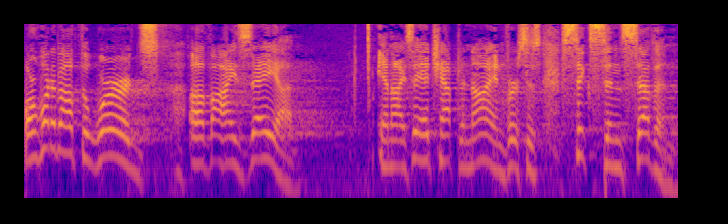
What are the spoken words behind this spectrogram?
Or what about the words of Isaiah in Isaiah chapter 9, verses 6 and 7?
